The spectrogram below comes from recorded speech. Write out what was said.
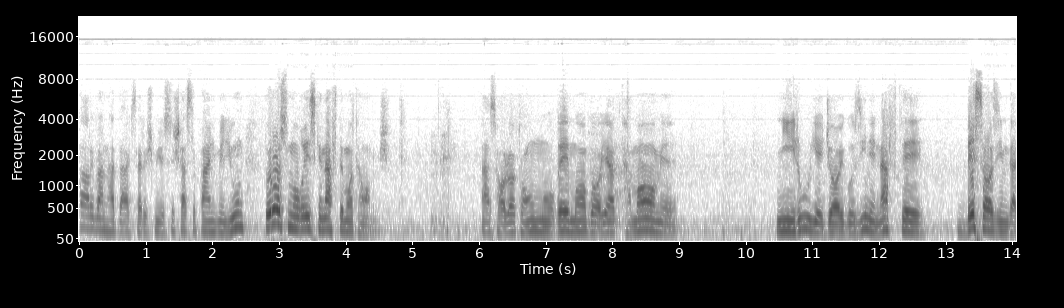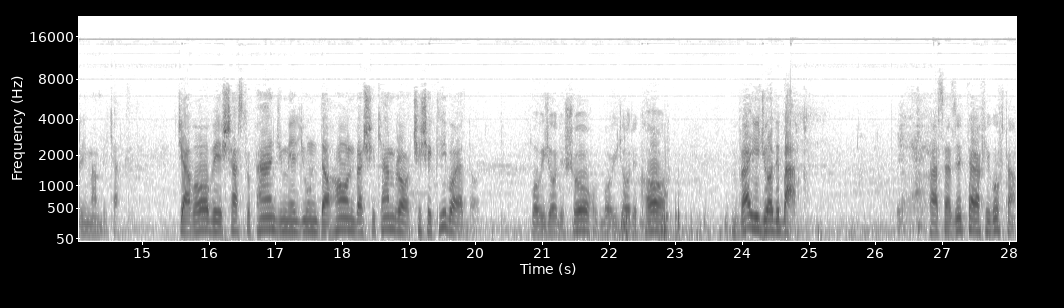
تقریبا حد اکثرش می‌رسه 65 میلیون. درست موقعی است که نفت ما تمام میشه. از حالا تا اون موقع ما باید تمام نیروی جایگزین نفت بسازیم در این مملکت. جواب 65 میلیون دهان و شکم را چه شکلی باید داد؟ با ایجاد شغل با ایجاد کار و ایجاد برق. پس از یک طرفی گفتم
